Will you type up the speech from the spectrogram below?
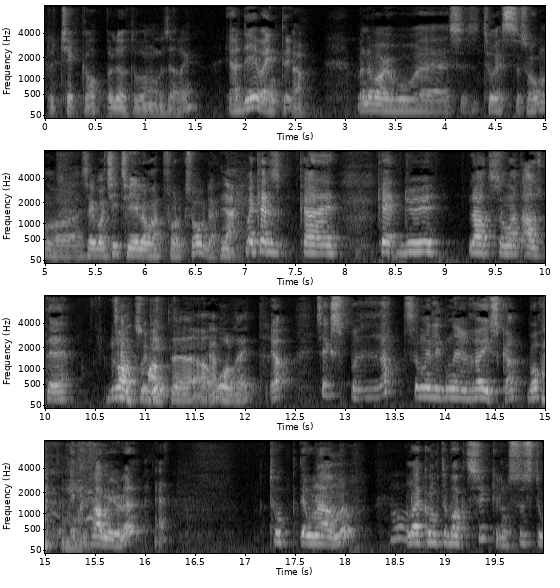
Du kikker opp og lurer på noe, ser deg? Ja, det er jo én ting. Ja. Men det var jo eh, turistsesong, og, så jeg var ikke i tvil om at folk så det. Nei. Men hva, hva, hva Du later som at alt er Du later som alt er Ja. ålreit. Ja, så jeg spratt som en liten røyskatt bort etter framhjulet. Ja. Tok det under armen. Og når jeg kom tilbake til sykkelen, så sto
